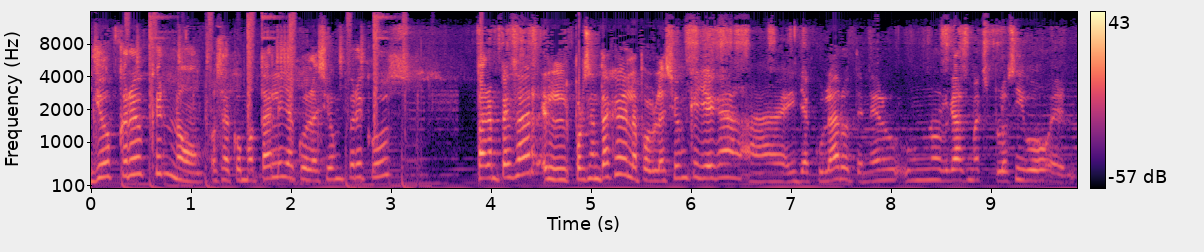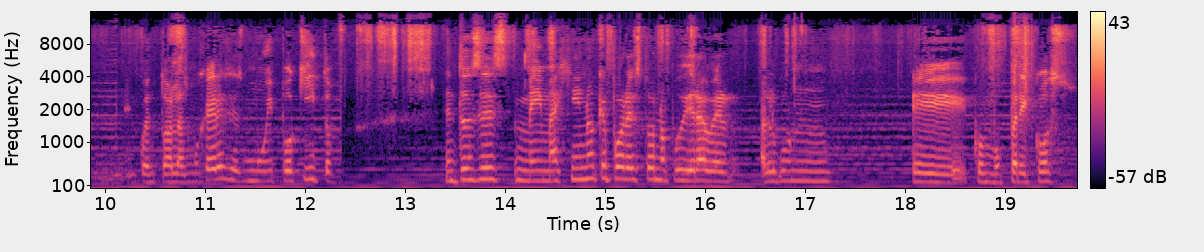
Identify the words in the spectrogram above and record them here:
Yo creo que no. O sea, como tal, eyaculación precoz. Para empezar, el porcentaje de la población que llega a eyacular o tener un orgasmo explosivo en, cuanto a las mujeres es muy poquito. Entonces, me imagino que por esto no pudiera haber algún eh, como precoz.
